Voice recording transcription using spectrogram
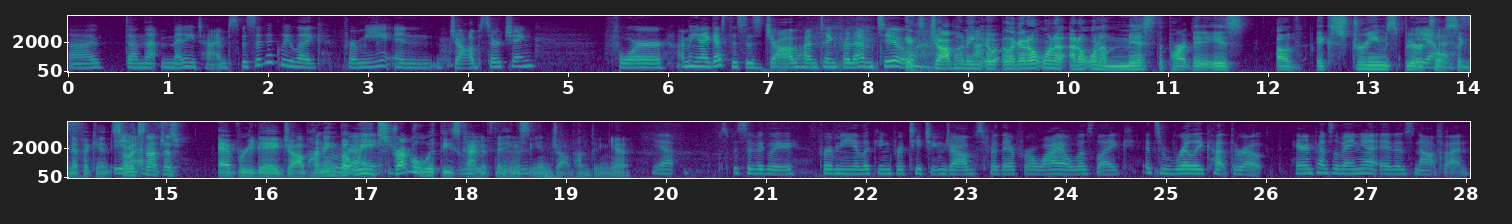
uh, i've done that many times specifically like for me in job searching for i mean i guess this is job hunting for them too it's job hunting uh, like i don't want to i don't want to miss the part that is of extreme spiritual yes. significance so yes. it's not just everyday job hunting, but right. we struggle with these kind mm-hmm. of things in job hunting. Yeah. Yep. Specifically for me, looking for teaching jobs for there for a while was like it's really cutthroat. Here in Pennsylvania, it is not fun.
